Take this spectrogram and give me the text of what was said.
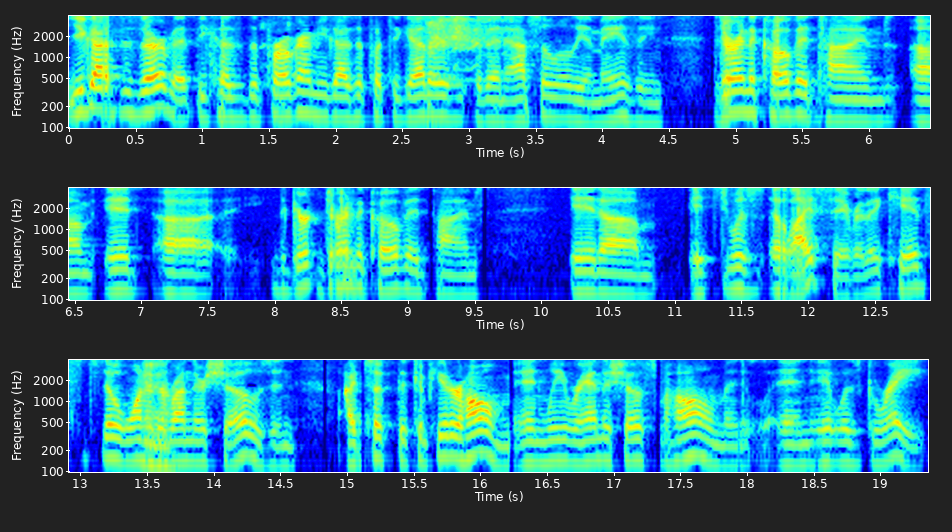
you guys deserve it because the program you guys have put together has been absolutely amazing. During the COVID times, um, it uh, the, during the COVID times, it um, it was a lifesaver. The kids still wanted to run their shows, and I took the computer home and we ran the shows from home, and and it was great.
